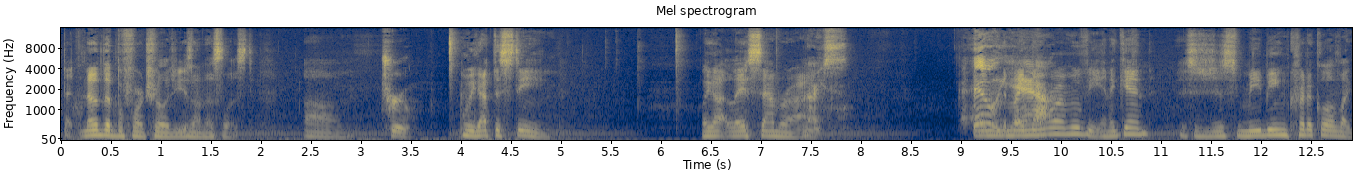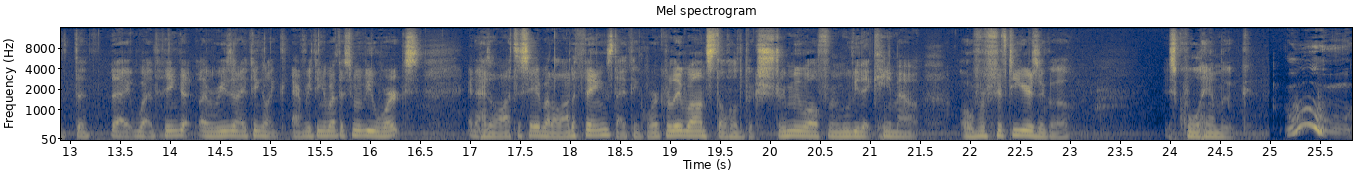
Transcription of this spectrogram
that none of the Before trilogy is on this list. Um, True. we got The Sting. We got Les Samurai. Nice. Hell and yeah. my number one movie. And again, this is just me being critical of like the, the what I think the reason I think like everything about this movie works, and it has a lot to say about a lot of things that I think work really well and still hold up extremely well from a movie that came out over 50 years ago. Is Cool Hand Luke. Ooh,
